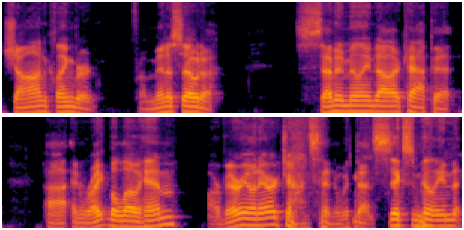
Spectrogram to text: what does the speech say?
John Klingberg from Minnesota, seven million dollar cap hit, uh, and right below him, our very own Erik Johnson with that six million.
